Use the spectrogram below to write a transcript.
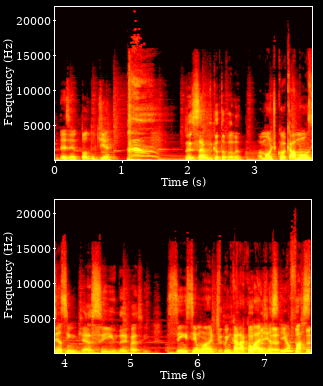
Desenho todo dia. Você sabe do que eu tô falando? A mão de co- aquela mãozinha assim. Que é assim, daí faz assim. Sim, sim, mano. Tipo encaracoladinha assim. E eu faço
